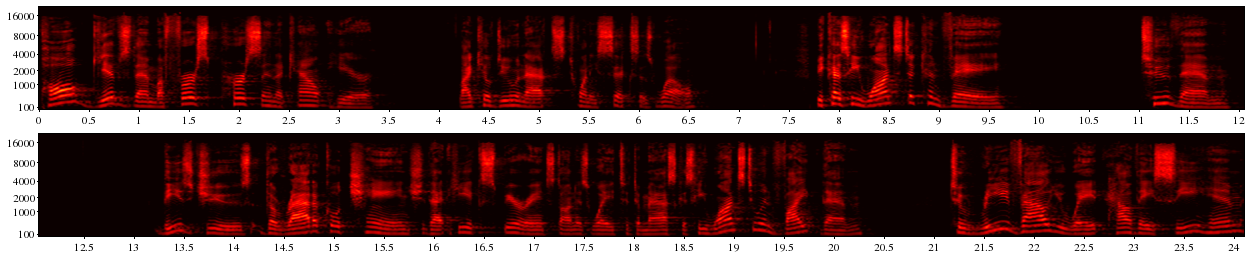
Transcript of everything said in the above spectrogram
Paul gives them a first person account here like he'll do in Acts 26 as well, because he wants to convey to them, these Jews, the radical change that he experienced on his way to Damascus. He wants to invite them to reevaluate how they see him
